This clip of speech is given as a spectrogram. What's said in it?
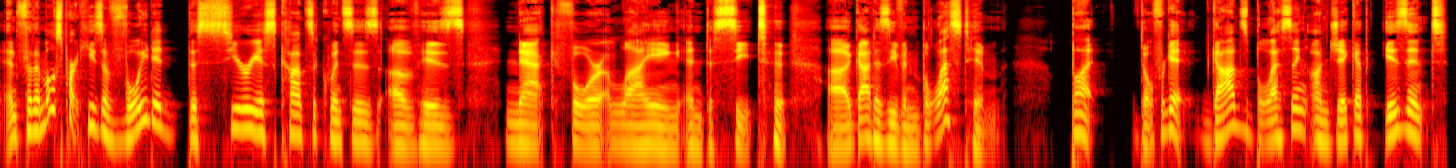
and for the most part, he's avoided the serious consequences of his knack for lying and deceit. Uh, God has even blessed him. But don't forget, God's blessing on Jacob isn't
